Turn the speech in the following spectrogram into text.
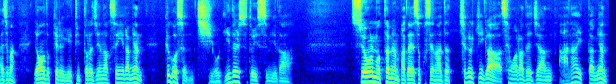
하지만 영어 독해력이 뒤떨어지는 학생이라면 그곳은 지옥이 될 수도 있습니다. 수영을 못하면 바다에서 고생하듯 책 읽기가 생활화되지 않아 있다면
